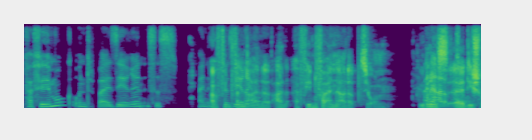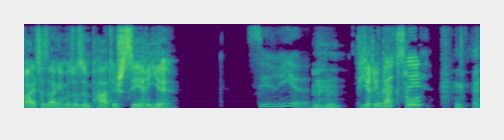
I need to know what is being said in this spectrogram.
Verfilmung und bei Serien ist es eine Auf jeden Fall eine, eine, auf jeden Fall eine Adaption. Übrigens, äh, die Adaption. Schweizer sagen immer so sympathisch Serie. Serie. Mhm. Wie Redaktor.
